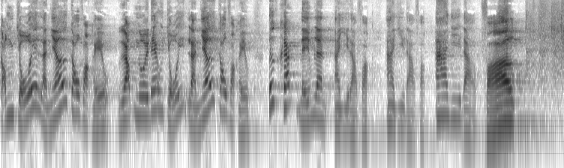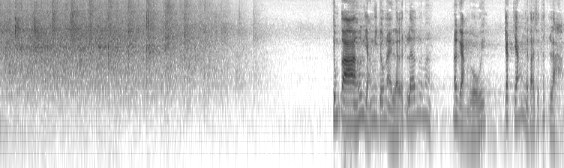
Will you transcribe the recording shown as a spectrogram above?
cộng chuỗi là nhớ câu phật hiệu. Gặp người đeo chuỗi là nhớ câu phật hiệu. Tức khắc niệm lên a di đà phật a di đà phật a di đà phật. Chúng ta hướng dẫn như chỗ này là ít lớn lắm á. Nó gần gũi, chắc chắn người ta sẽ thích làm.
